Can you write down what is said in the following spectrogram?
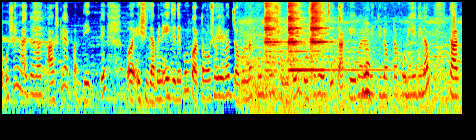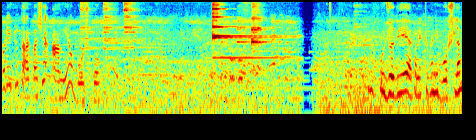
অবশ্যই হায়দ্রাবাদ আসলে একবার দেখতে এসে যাবেন। এই যে দেখুন কর্তামশাই এবার জগন্নাথ মন্দিরের সিঁড়িতেই বসে রয়েছে। তাকে এবার আমি তিলকটা পরিয়ে দিলাম। তারপরে একটু তার পাশে আমিও বসবো। পুজো দিয়ে এখন একটুখানি বসলাম।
